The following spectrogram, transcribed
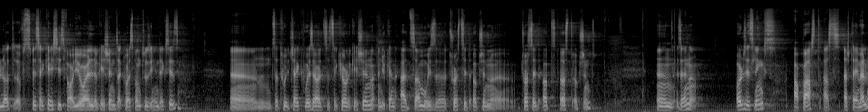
a lot of special cases for URL locations that correspond to the indexes um, that will check whether it's a secure location, and you can add some with a trusted option, uh, trusted host options. And then all these links are parsed as HTML,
